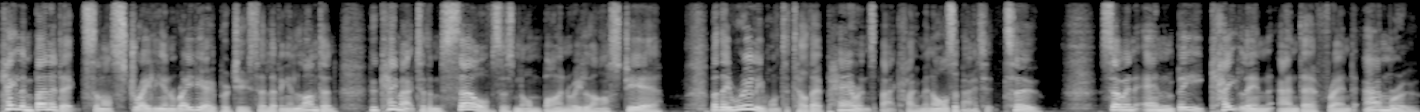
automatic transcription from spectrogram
Caitlin Benedict's an Australian radio producer living in London who came out to themselves as non binary last year. But they really want to tell their parents back home in Oz about it too. So in NB, Caitlin and their friend Amrou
